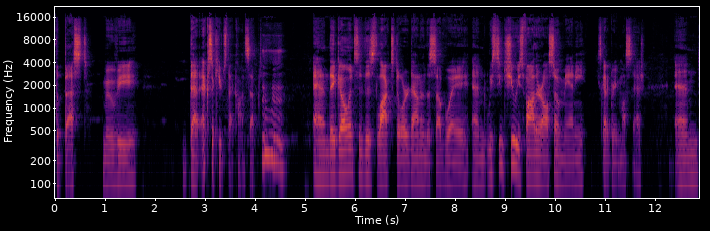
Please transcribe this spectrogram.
the best movie that executes that concept. Mm-hmm. and they go into this locked door down in the subway and we see chewy's father also manny he's got a great mustache and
